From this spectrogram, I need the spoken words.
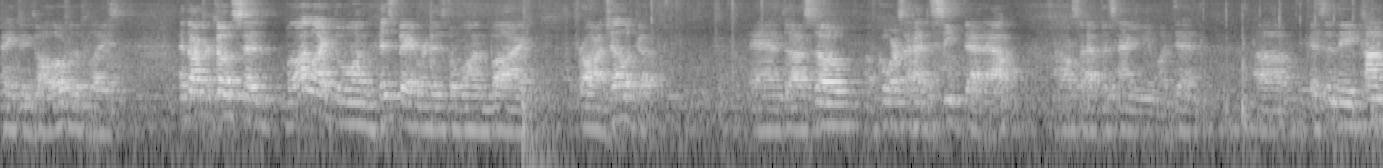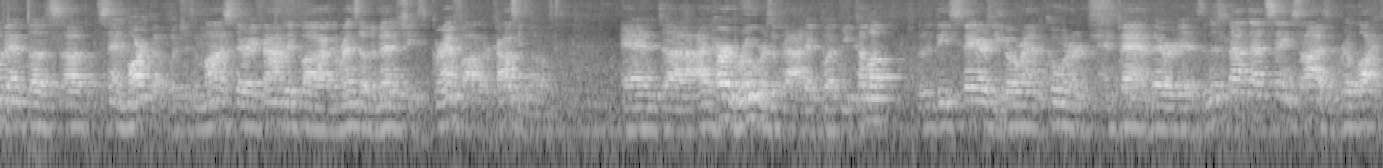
paintings all over the place. And Dr. Coates said, well, I like the one, his favorite is the one by Fra Angelico. And uh, so, of course, I had to seek that out. I also have this hanging in my den. Um, it's in the convent of uh, San Marco, which is a monastery founded by Lorenzo de Medici's grandfather, Cosimo. And uh, I'd heard rumors about it, but you come up these stairs, you go around the corner, and bam, there it is. And it's about that same size in real life.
